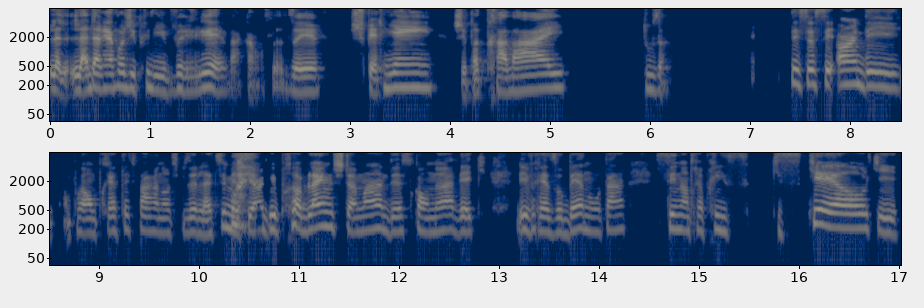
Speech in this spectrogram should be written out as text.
La, dernière fois, j'ai pris des vraies vacances. Là, dire je fais rien, j'ai pas de travail. 12 ans. C'est ça, c'est un des. On pourrait, peut-être faire un autre épisode là-dessus, mais c'est un des problèmes justement de ce qu'on a avec les vrais aubaines. Autant c'est une entreprise qui scale, qui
